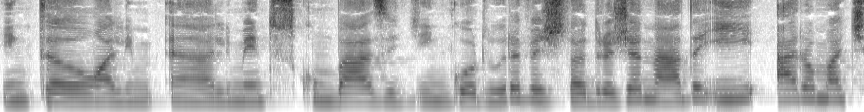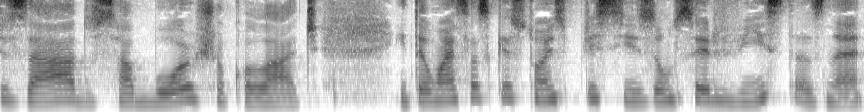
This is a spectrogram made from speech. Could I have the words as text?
então, alimentos com base em gordura vegetal hidrogenada e aromatizado, sabor chocolate. Então, essas questões precisam ser vistas, né,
